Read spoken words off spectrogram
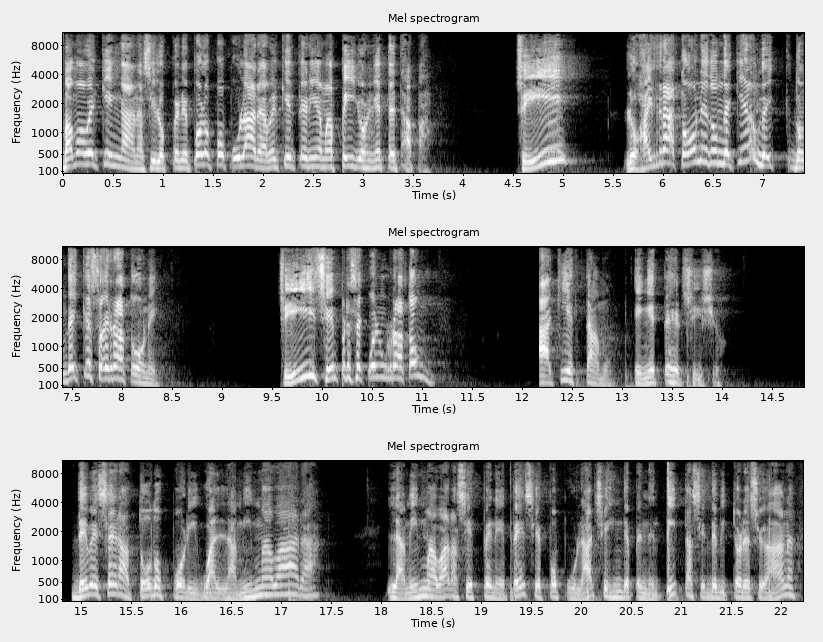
Vamos a ver quién gana, si los PNP o los populares, a ver quién tenía más pillos en esta etapa. Sí, los hay ratones donde quiera, donde hay, donde hay queso hay ratones. Sí, siempre se cuela un ratón. Aquí estamos, en este ejercicio. Debe ser a todos por igual, la misma vara, la misma vara si es PNP, si es popular, si es independentista, si es de Victoria Ciudadana.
